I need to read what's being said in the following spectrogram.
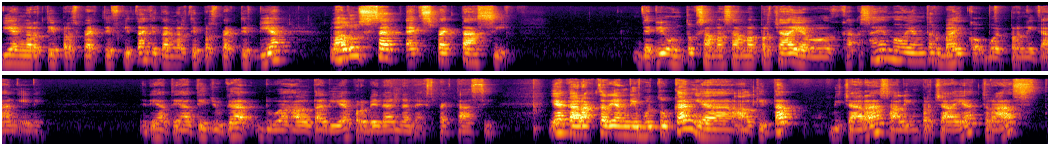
Dia ngerti perspektif kita, kita ngerti perspektif dia. Lalu set ekspektasi. Jadi untuk sama-sama percaya bahwa saya mau yang terbaik kok buat pernikahan ini. Jadi hati-hati juga dua hal tadi ya, perbedaan dan ekspektasi. Ya karakter yang dibutuhkan ya Alkitab bicara saling percaya, trust,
